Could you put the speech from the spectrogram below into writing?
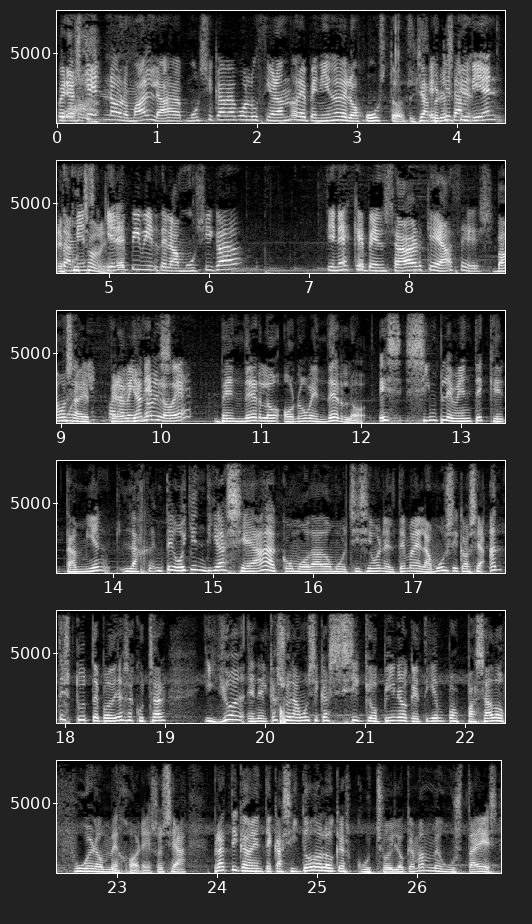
Pero es que es normal, la música va evolucionando dependiendo de los gustos. Ya, es pero que es que, también, también si quieres vivir de la música, tienes que pensar qué haces. Vamos Muy a ver, bien, para pero ya no venderlo, es ¿eh? venderlo o no venderlo. Es simplemente que también la gente hoy en día se ha acomodado muchísimo en el tema de la música. O sea, antes tú te podías escuchar y yo en el caso de la música sí que opino que tiempos pasados fueron mejores. O sea, prácticamente casi todo lo que escucho y lo que más me gusta es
